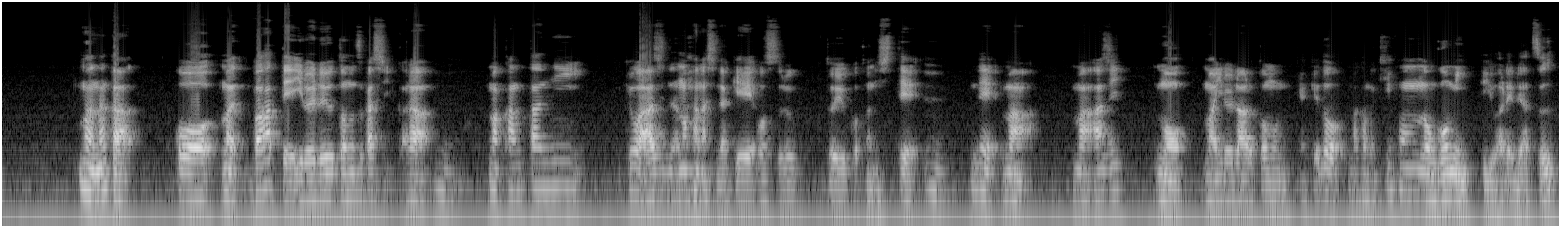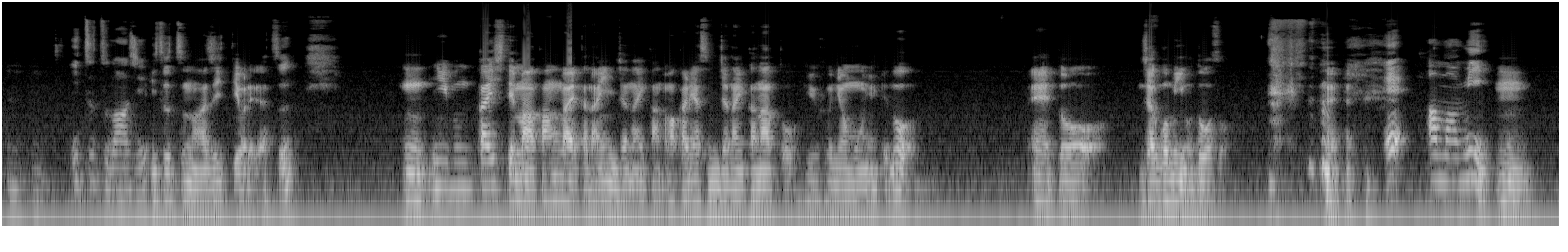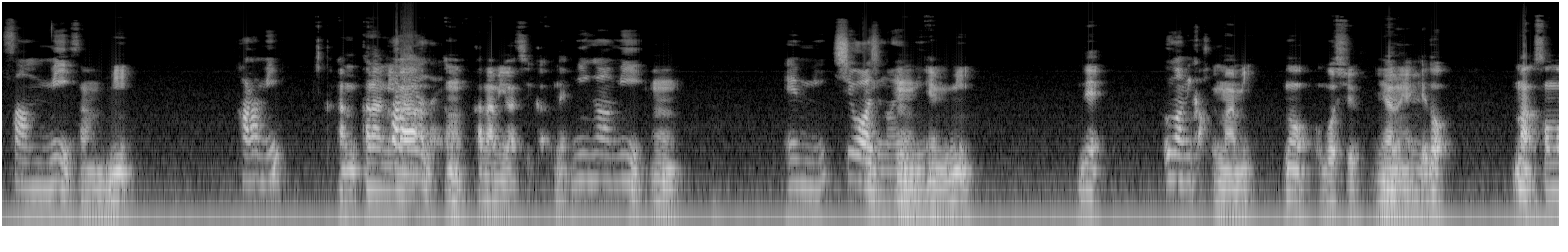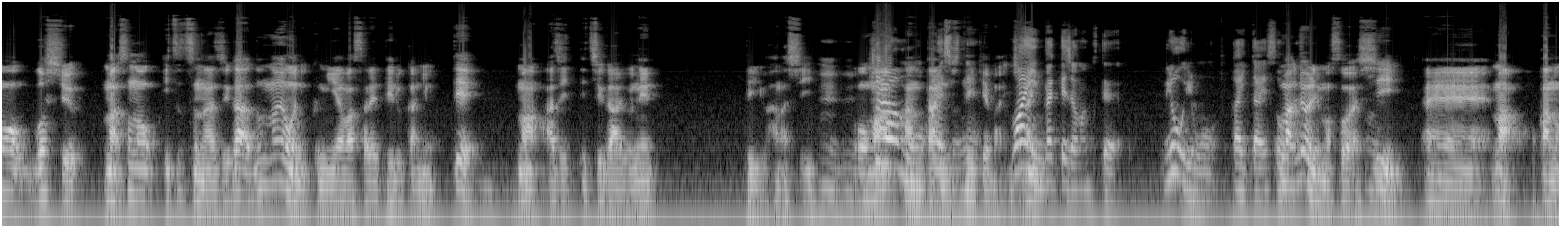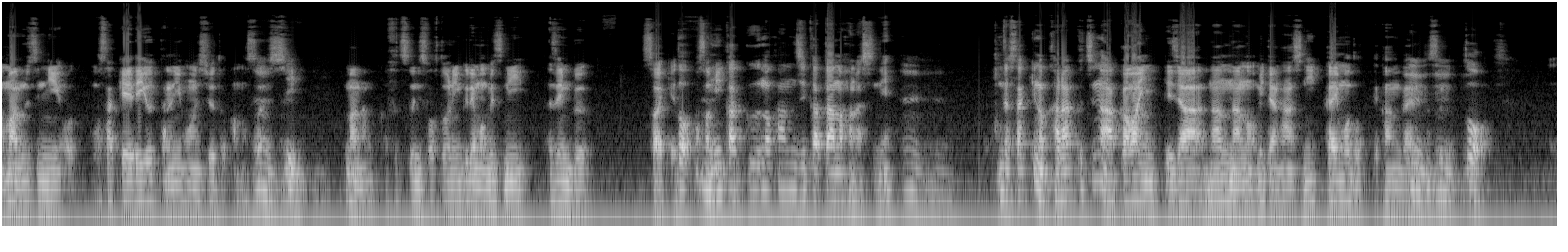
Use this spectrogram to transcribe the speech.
まあなんか、こう、まあ、バーっていろいろ言うと難しいから、うん。まあ、簡単に、今日は味の話だけをするということにして、うん。で、まあ、まあ、味も、まあ、いろいろあると思うんやけど、まあ、この基本のゴミって言われるやつ、うん。五つの味？5つの味って言われるやつ、うん、に分解して、まあ、考えたらいいんじゃないかな、わかりやすいんじゃないかな、というふうに思うんやけど、えっ、と、じゃあゴミをどうぞ。え、甘み、うん、酸味、酸味、辛み？辛み辛み辛みはは、ない。うん、辛みは違うね。苦味、うん。塩味？塩味？の塩うん、味塩味。で、旨味か。旨味の5種になるんやけど、まあその5種、まあその5つの味がどのように組み合わされているかによって、まあ味って違うよねっていう話うんうん。をまあ簡単にしていけばいいんじゃない？ワインだけじゃなくて、料理も大体そう。まあ料理もそうやし、ええまあ他の、まあ別におお酒で言ったら日本酒とかもそうやし、まあなんか普通にソフトドリンクでも別に全部そうやけど、その味覚の感じ方の話ね。うんうん。じゃあさっきの辛口の赤ワインってじゃあ何なの？みたいな話に一回戻って考えるとすると、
